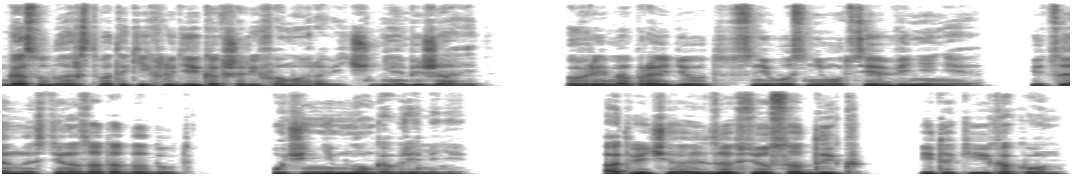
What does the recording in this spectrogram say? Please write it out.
Государство таких людей, как шериф Амарович, не обижает. Время пройдет, с него снимут все обвинения и ценности назад отдадут. Очень немного времени. Отвечает за все Садык и такие, как он.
